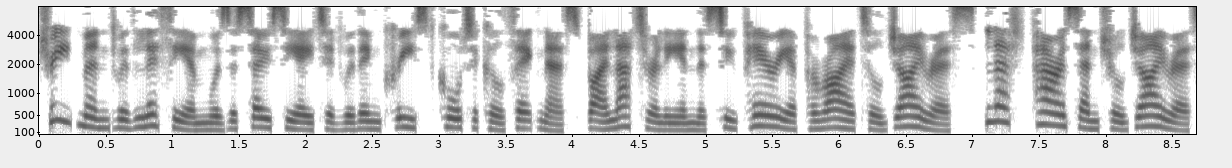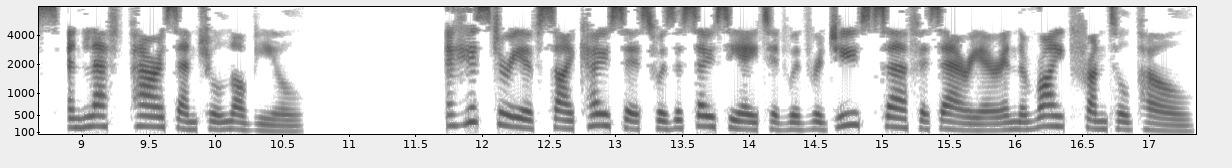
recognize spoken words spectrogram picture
Treatment with lithium was associated with increased cortical thickness bilaterally in the superior parietal gyrus, left paracentral gyrus, and left paracentral lobule. A history of psychosis was associated with reduced surface area in the right frontal pole.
